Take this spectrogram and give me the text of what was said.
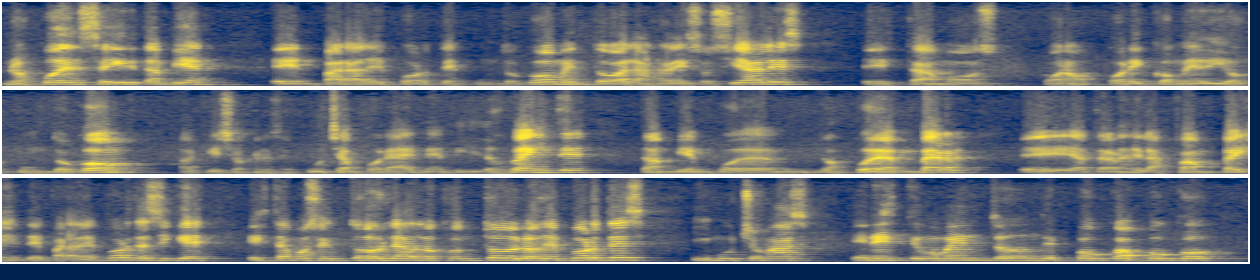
Nos pueden seguir también en paradeportes.com, en todas las redes sociales. Estamos, bueno, por ecomedios.com, aquellos que nos escuchan por AM1220, también nos pueden ver eh, a través de la fanpage de Paradeportes. Así que estamos en todos lados con todos los deportes y mucho más en este momento donde poco a poco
